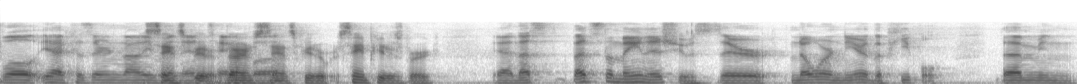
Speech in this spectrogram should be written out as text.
Well, yeah, because they're not even St. in Peter Tampa. they're in St. Peter St. Petersburg Yeah, and that's that's the main issue is they're nowhere near the people. I mean,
